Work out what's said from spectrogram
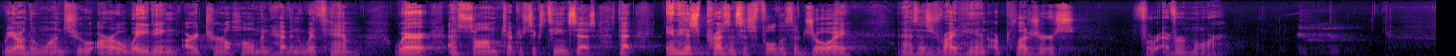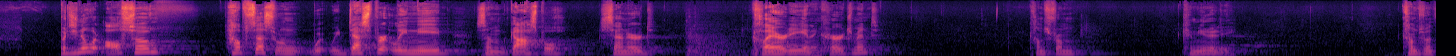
we are the ones who are awaiting our eternal home in heaven with Him, where, as Psalm chapter 16 says, that in His presence is fullness of joy, and at His right hand are pleasures forevermore. But you know what also helps us when we desperately need some gospel centered clarity and encouragement? It comes from community comes with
